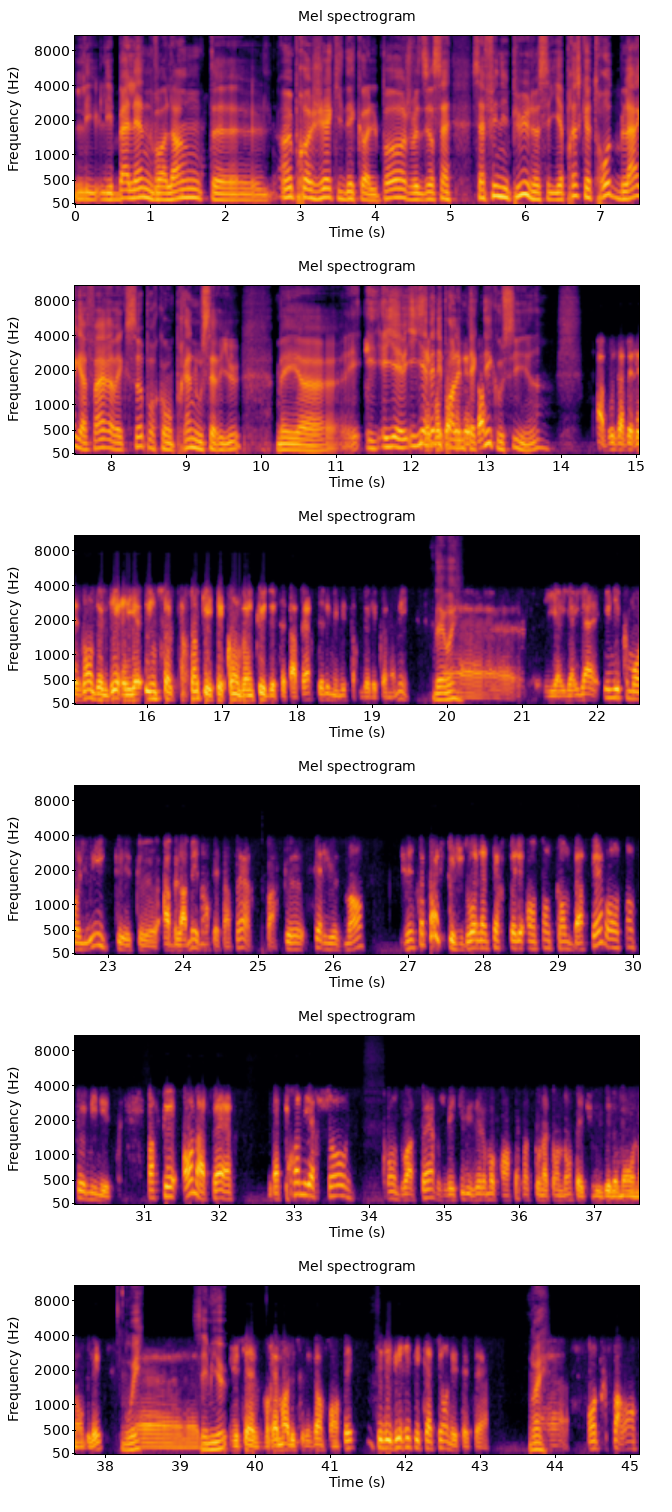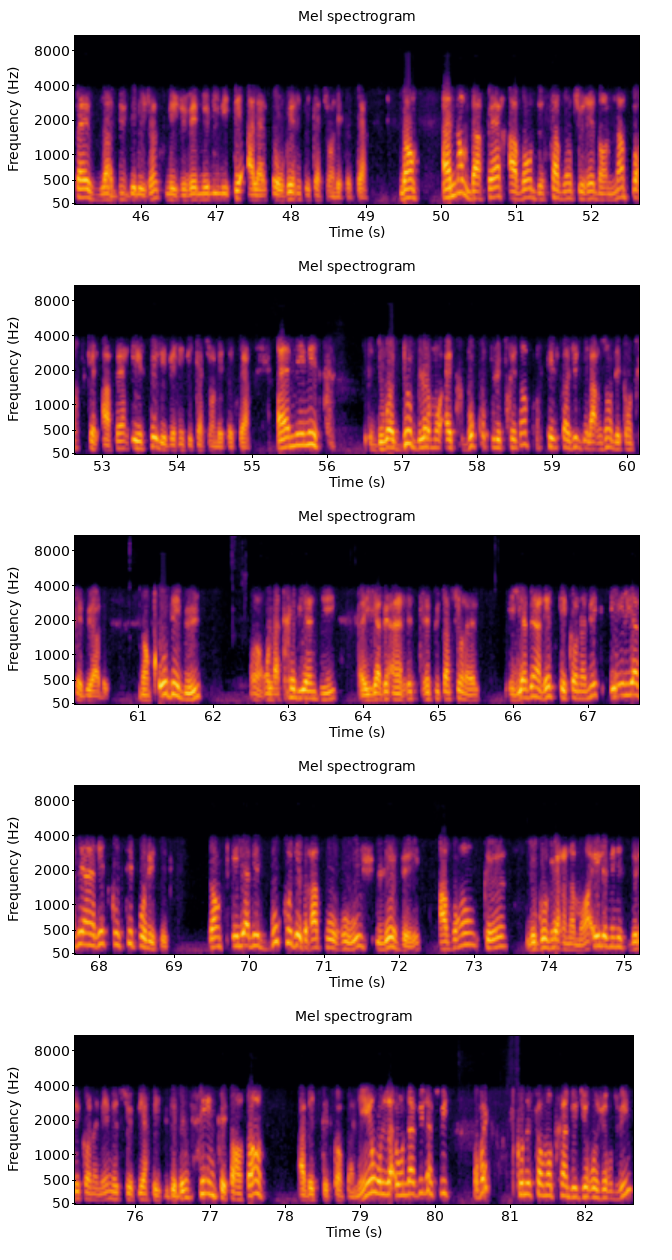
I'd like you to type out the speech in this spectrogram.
les, baleines volantes, un projet qui décolle pas. Je veux dire, ça, ça finit plus. Il y a presque trop de blagues à faire avec ça pour qu'on prenne au sérieux. Mais il y, avait des problèmes techniques aussi. Hein? Ah, vous avez raison de le dire. Il y a une seule personne qui a été convaincue de cette affaire, c'est le ministre de l'Économie. Ben oui. Euh, il, y a, uniquement lui qui, a blâmé dans cette affaire. Parce que, sérieusement, je ne sais pas est-ce que je dois l'interpeller en tant qu'homme d'affaires ou en tant que ministre. Parce qu'en affaires, la première chose qu'on doit faire, je vais utiliser le mot français parce qu'on a tendance à utiliser le mot en anglais. Oui. Euh, c'est mieux. Je tiens vraiment à l'utiliser en français. C'est les vérifications nécessaires. Ouais. Euh, entre parenthèses la due diligence, mais je vais me limiter à la, aux vérifications nécessaires. Donc, un homme d'affaires, avant de s'aventurer dans n'importe quelle affaire, il fait les vérifications nécessaires. Un ministre doit doublement être beaucoup plus prudent parce qu'il s'agit de l'argent des contribuables. Donc, au début, on l'a très bien dit, il y avait un risque réputationnel, il y avait un risque économique et il y avait un risque aussi politique. Donc, il y avait beaucoup de drapeaux rouges levés avant que le gouvernement et le ministre de l'économie, M. Pierre Fitzgibbon, signent cette entente avec cette compagnie. On a, on a vu la suite. En fait, ce que nous sommes en train de dire aujourd'hui,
